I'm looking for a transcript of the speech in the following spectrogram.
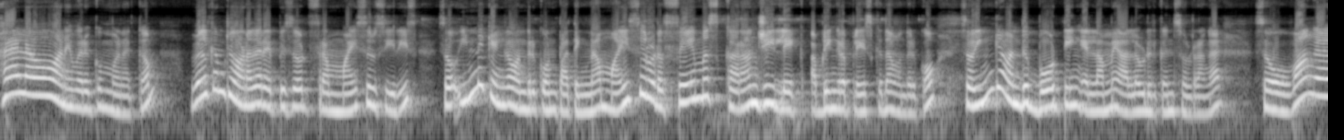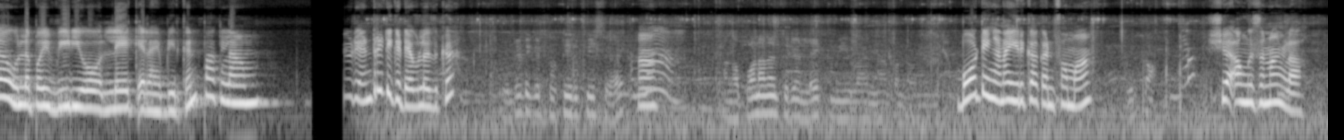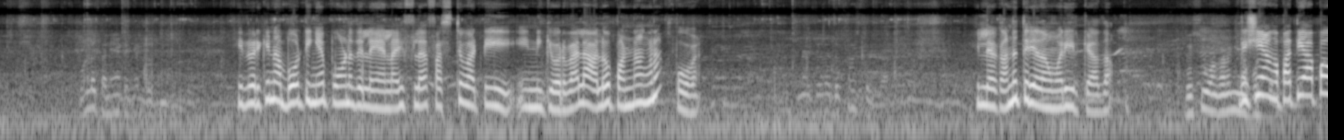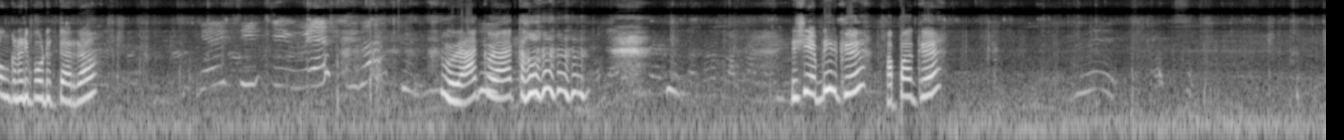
Hello அனைவருக்கும் வணக்கம். Welcome to another episode from Mysore series so இன்றைக்கி எங்கே வந்திருக்கோம்னு பார்த்தீங்கன்னா மைசூரோட ஃபேமஸ் கராஞ்சி லேக் அப்படிங்கிற பிளேஸ்க்கு தான் வந்திருக்கோம். ஸோ இங்கே வந்து போட்டிங் எல்லாமே அலௌட் இருக்குன்னு சொல்கிறாங்க ஸோ வாங்க உள்ளே போய் வீடியோ லேக் எல்லாம் எப்படி இருக்குன்னு பார்க்கலாம் என்ட்ரி டிக்கெட் எவ்வளோ இதுக்கு என்ட்ரி டிக்கெட் ஃபிஃப்டி ருபீஸு ஆ. அங்கே போனால் தான் தெரியும் லேக் வியூலாம் என்ன பண்ணுறாங்க போட்டிங் ஆனால் இருக்கா கன்ஃபார்மா இருக்கான் ஷே அவங்க சொன்னாங்களா? உள்ளே தனியாக டிக்கெட் இருக்கணும் இது வரைக்கும் நான் போட்டிங்கே போனதில்லை என் லைஃப்பில் ஃபஸ்ட்டு வாட்டி இன்னைக்கு ஒரு வேளை அலோவ் பண்ணாங்கன்னா போவேன். இல்லை கண்ணு தெரியாத மாதிரி இருக்கே அதான். ரிஷி அங்கே பார்த்தியா அப்பா உங்க கண்ணாடி போட்டுக்கிட்டாரா வேக் வேக்கா ரிஷி எப்படி இருக்கு? அப்பாவுக்கு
